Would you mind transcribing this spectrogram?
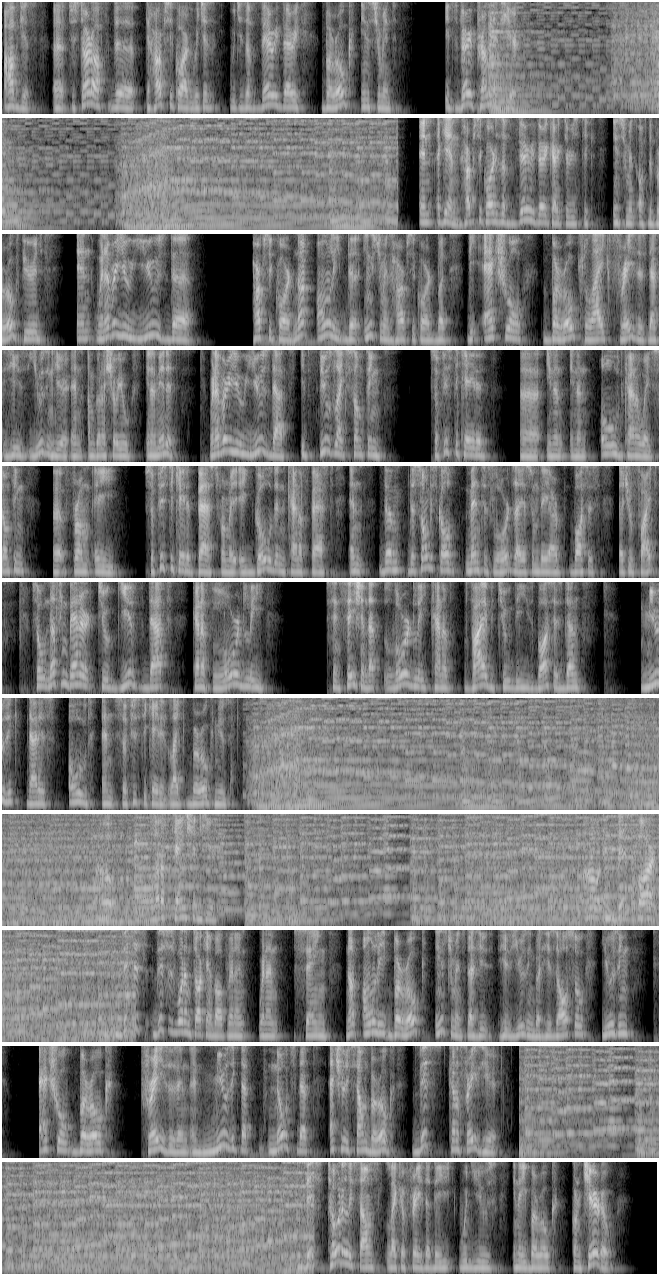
obvious. Uh, to start off, the, the harpsichord, which is which is a very, very baroque instrument, it's very prominent here. And again, harpsichord is a very, very characteristic instrument of the Baroque period. And whenever you use the harpsichord, not only the instrument harpsichord, but the actual Baroque-like phrases that he's using here, and I'm gonna show you in a minute. Whenever you use that, it feels like something sophisticated uh, in an in an old kind of way, something uh, from a sophisticated past, from a, a, golden kind of past. And the the song is called Mantis Lords. I assume they are bosses that you fight. So nothing better to give that kind of lordly sensation, that lordly kind of vibe to these bosses than music that is old and sophisticated like Baroque music. Lot of tension here. Oh, and this part this is this is what I'm talking about when I'm when I'm saying not only baroque instruments that he's he's using, but he's also using actual baroque phrases and, and music that notes that actually sound baroque. This kind of phrase here. This totally sounds like a phrase that they would use in a baroque concerto.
